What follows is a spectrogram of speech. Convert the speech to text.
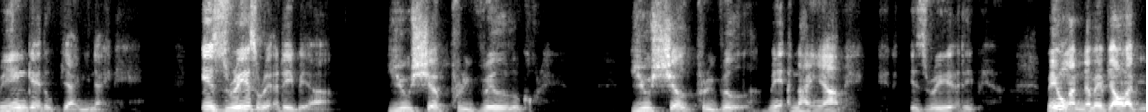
မင်းကဲ့သို့ပြိုင်ပြီးနိုင်တယ် Israel ဆိုတဲ့အဓိပ္ပာယ်က you shall prevail လို့ခေါ်တယ် you shall prevail မင်းအနိုင်ရမယ် Israel အဓိပ္ပာယ်မင်းကငါနာမည်ပြောင်းလိုက်ပြီ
